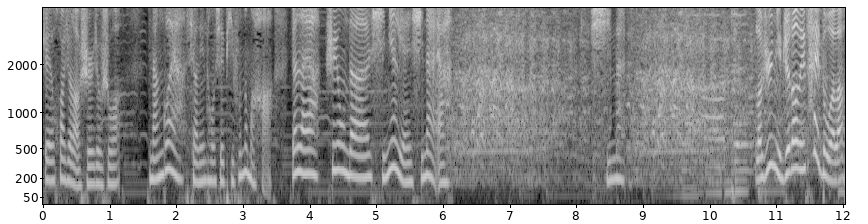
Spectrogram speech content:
这化学老师就说。难怪啊，小林同学皮肤那么好，原来啊是用的洗面脸洗奶啊，洗奶。老师，你知道的太多了。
